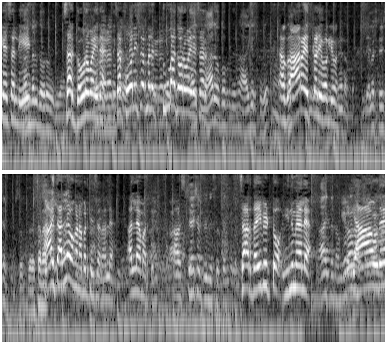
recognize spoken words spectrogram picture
ಕೇಸಲ್ಲಿ. ಅಲ್ಲಿ ಗೌರವ ಇದೆಯಾ? ಸರ್ ಗೌರವ ಇದೆ. ಸರ್ ಪೊಲೀಸರ ಮೇಲೆ ತುಂಬಾ ಗೌರವ ಇದೆ ಸರ್ ಯಾರೋ ಆಗಿರ್ತದೆ ಆರ ಎತ್ಕೊಳ್ಳಿ ಹೋಗ್ಲಿ ಒಂದು. ಆಯ್ತು ಅಲ್ಲೇ ಹೋಗೋಣ ಬರ್ತೀನಿ ಸರ್ ಅಲ್ಲೇ. ಅಲ್ಲೇ ಮಾಡ್ತೀನಿ. ಸರ್ ದಯವಿಟ್ಟು ಇನ್ಮೇಲೆ ಯಾವುದೇ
